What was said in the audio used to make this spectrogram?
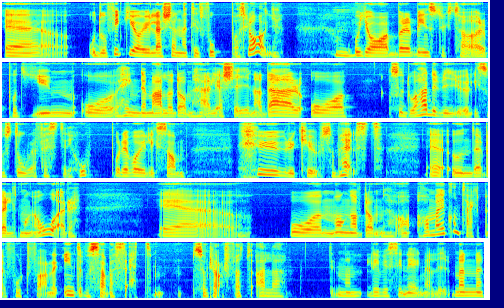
Eh, och då fick jag ju lära känna till ett fotbollslag. Mm. Och jag började bli instruktör på ett gym och hängde med alla de härliga tjejerna där. Och, så då hade vi ju liksom stora fester ihop och det var ju liksom hur kul som helst eh, under väldigt många år. Eh, och många av dem har, man ju kontakt med fortfarande, inte på samma sätt såklart, för att alla, man lever sina egna liv. Men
